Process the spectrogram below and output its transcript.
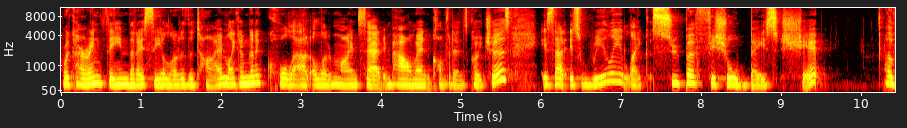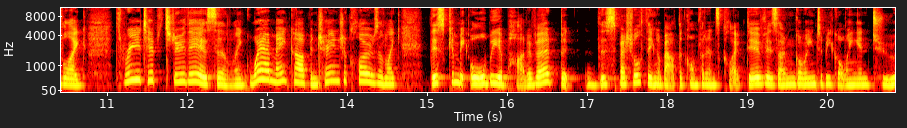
recurring theme that I see a lot of the time like I'm going to call out a lot of mindset empowerment confidence coaches is that it's really like superficial based shit of like three tips to do this and like wear makeup and change your clothes and like this can be all be a part of it. But the special thing about the confidence collective is i'm going to be going into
